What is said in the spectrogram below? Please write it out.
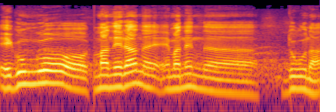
egungo maneran emanen uh, duguna.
